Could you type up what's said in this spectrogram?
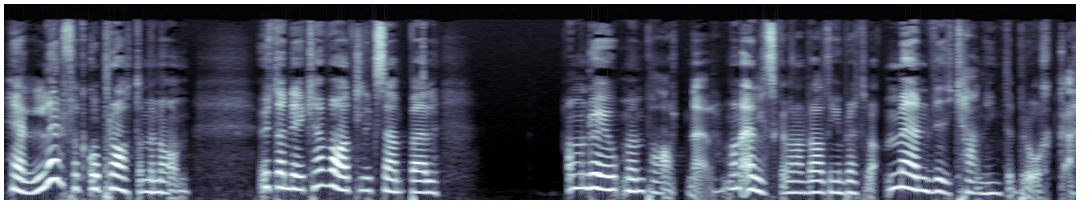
heller för att gå och prata med någon. Utan det kan vara till exempel om du är ihop med en partner, man älskar varandra, allting är jättebra, men vi kan inte bråka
